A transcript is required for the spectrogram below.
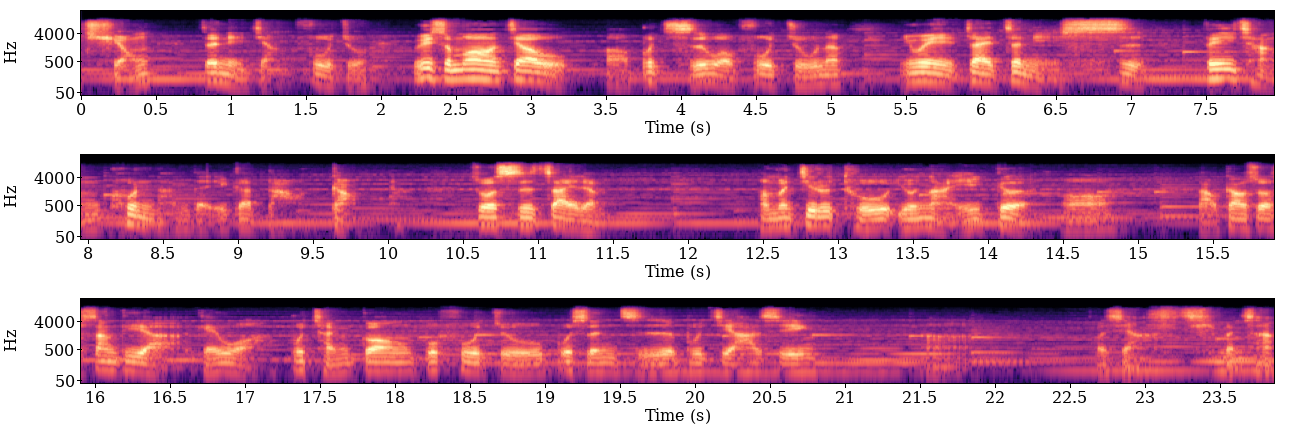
穷，这里讲富足，为什么叫啊不使我富足呢？因为在这里是。非常困难的一个祷告。说实在的，我们基督徒有哪一个哦？祷告说：“上帝啊，给我不成功、不富足、不升职、不加薪啊！”我想，基本上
